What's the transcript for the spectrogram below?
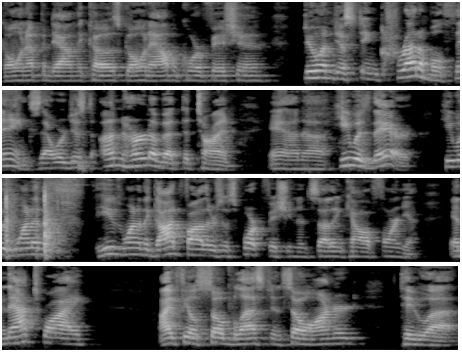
going up and down the coast, going albacore fishing, doing just incredible things that were just unheard of at the time. And uh, he was there. He was one of the he was one of the godfathers of sport fishing in Southern California, and that's why I feel so blessed and so honored to uh,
